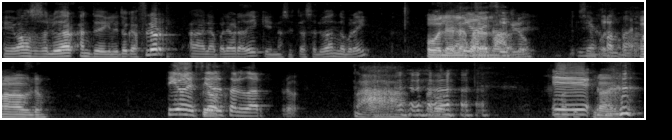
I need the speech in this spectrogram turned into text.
Eh, vamos a saludar antes de que le toque a Flor, a la palabra D, que nos está saludando por ahí. Hola, la palabra. Pablo. Pablo. Pablo. Te iba a decir Flor. de saludar, pero. Ah, perdón. Eh,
